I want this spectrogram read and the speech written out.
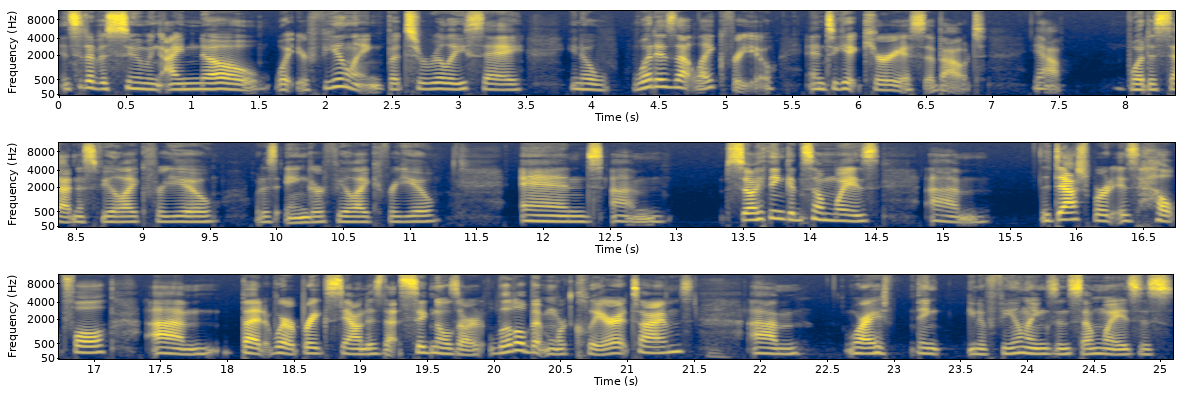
instead of assuming I know what you're feeling, but to really say, you know, what is that like for you? And to get curious about, yeah, what does sadness feel like for you? What does anger feel like for you? And um, so I think in some ways, um, the dashboard is helpful, um, but where it breaks down is that signals are a little bit more clear at times. Um, where I think you know feelings in some ways is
